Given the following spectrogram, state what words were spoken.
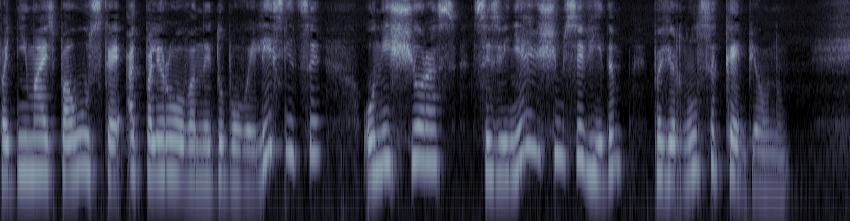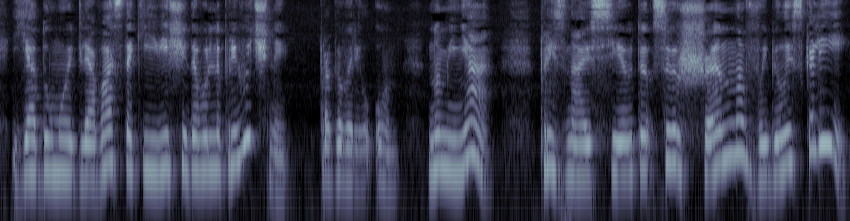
Поднимаясь по узкой отполированной дубовой лестнице, он еще раз с извиняющимся видом повернулся к Кэмпиону. «Я думаю, для вас такие вещи довольно привычны», — проговорил он, «но меня, признаюсь, все это совершенно выбило из колеи».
